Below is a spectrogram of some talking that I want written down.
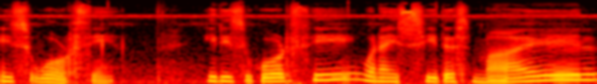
it's worthy. It is worthy when I see the smile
